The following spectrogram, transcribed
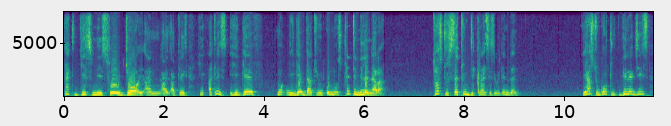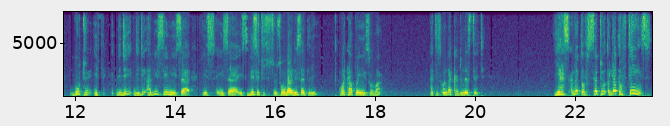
That gives me so joy, and I, at least he at least he gave he gave that youth almost 20 million naira just to settle the crisis within them. He has to go to villages, go to if did you, did you, have you seen his uh, his his, uh, his visit to, to Soba recently? What happened in Soba? That is under Kaduna State. Has a lot of settle a lot of things.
